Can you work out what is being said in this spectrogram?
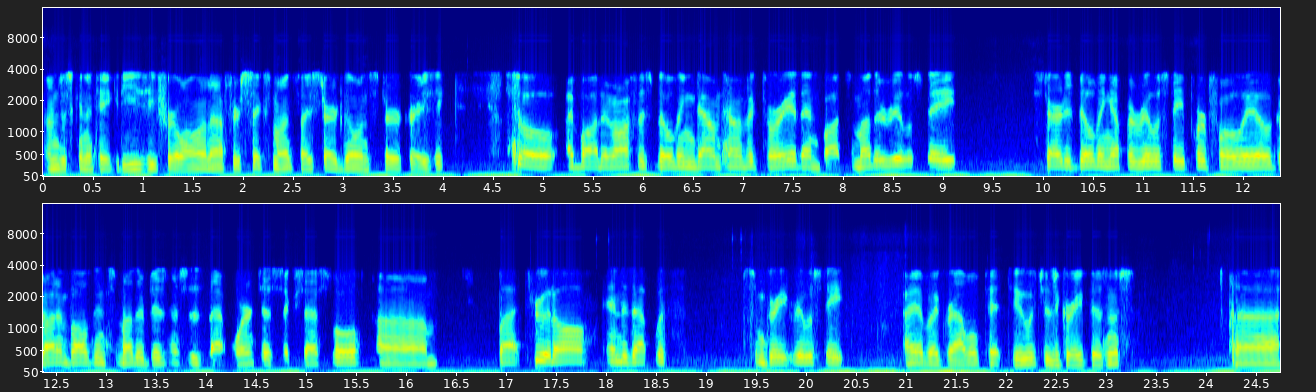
I'm just going to take it easy for a while. And after six months, I started going stir crazy. So I bought an office building downtown Victoria, then bought some other real estate, started building up a real estate portfolio, got involved in some other businesses that weren't as successful. Um, but through it all, ended up with some great real estate. I have a gravel pit too, which is a great business. Uh,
